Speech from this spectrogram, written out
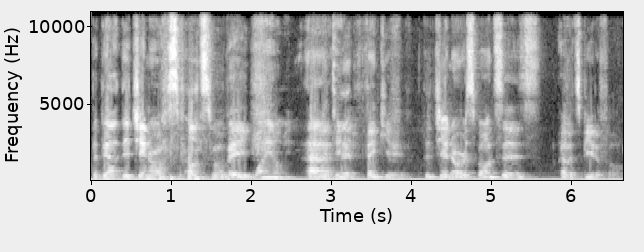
but the, their general response will be, Wyoming. uh, Continue. th- thank you. The general response is, oh, it's beautiful.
